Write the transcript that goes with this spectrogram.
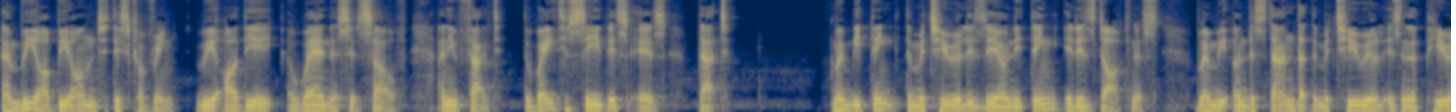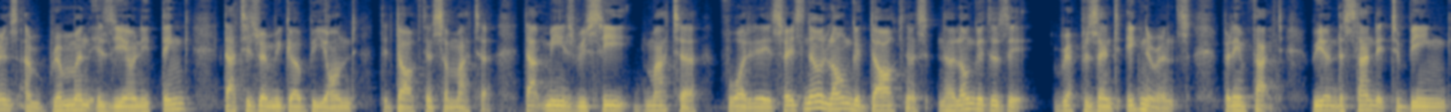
And we are beyond this covering. We are the awareness itself. And in fact, the way to see this is that when we think the material is the only thing, it is darkness. When we understand that the material is an appearance and Brahman is the only thing, that is when we go beyond the darkness of matter. That means we see matter for what it is. So it's no longer darkness. No longer does it represent ignorance, but in fact, we understand it to being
